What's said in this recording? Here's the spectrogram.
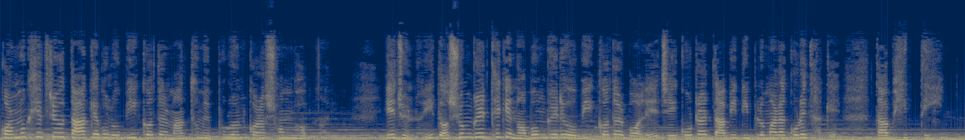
কর্মক্ষেত্রেও তা কেবল অভিজ্ঞতার মাধ্যমে পূরণ করা সম্ভব নয়। এজন্যই দশম গ্রেড থেকে নবম গ্রেডে অভিজ্ঞতার বলে যে কোটার দাবি ডিপ্লোমারা করে থাকে, তা ভিত্তিহীন।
